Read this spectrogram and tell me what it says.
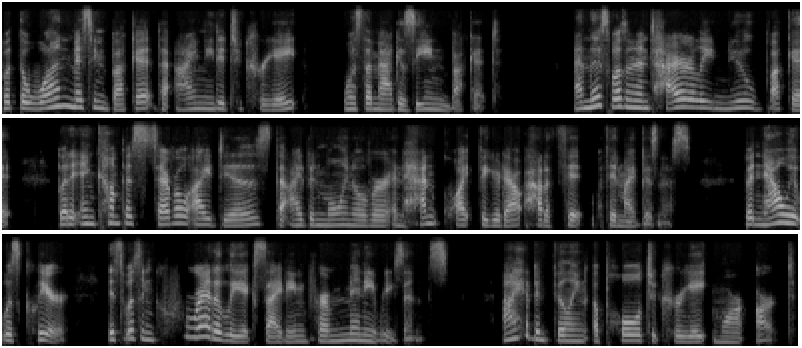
But the one missing bucket that I needed to create was the magazine bucket. And this was an entirely new bucket but it encompassed several ideas that I'd been mulling over and hadn't quite figured out how to fit within my business. But now it was clear. This was incredibly exciting for many reasons. I had been feeling a pull to create more art,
